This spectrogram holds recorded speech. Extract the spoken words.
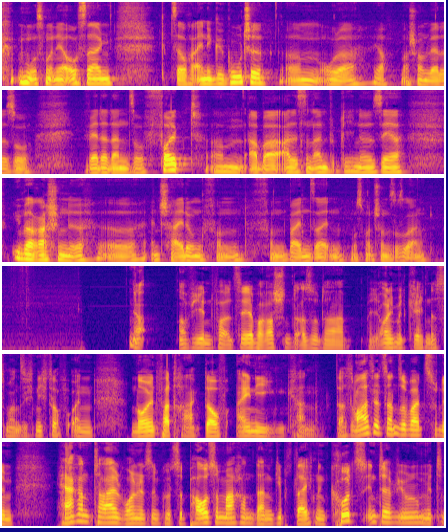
muss man ja auch sagen. Gibt es ja auch einige gute. Ähm, oder ja, mal schauen, wer da so, wer da dann so folgt. Ähm, aber alles in allem wirklich eine sehr überraschende äh, Entscheidung von, von beiden Seiten, muss man schon so sagen. Auf jeden Fall sehr überraschend. Also da habe ich auch nicht mitgerechnet, dass man sich nicht auf einen neuen Vertrag darauf einigen kann. Das war es jetzt dann soweit zu dem Herrenteil. Wollen jetzt eine kurze Pause machen. Dann gibt es gleich ein Kurzinterview mit,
